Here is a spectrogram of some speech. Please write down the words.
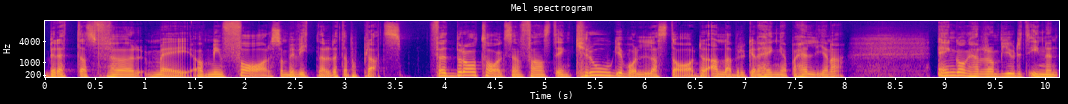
berättats för mig av min far som bevittnade detta på plats. För ett bra tag sedan fanns det en krog i vår lilla stad där alla brukade hänga på helgerna. En gång hade de bjudit in en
